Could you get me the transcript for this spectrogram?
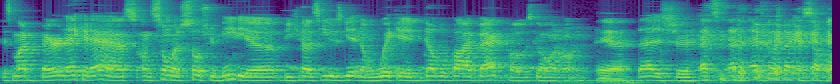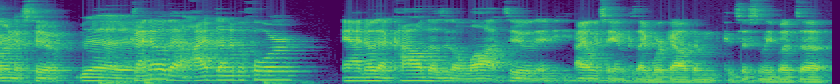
is my bare naked ass on so much social media because he was getting a wicked double bi back pose going on. Yeah. that is true That's that, that goes back to self awareness too. yeah 'Cause I know that I've done it before, and I know that Kyle does it a lot too. And I only say him because I work out with him consistently. But uh,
